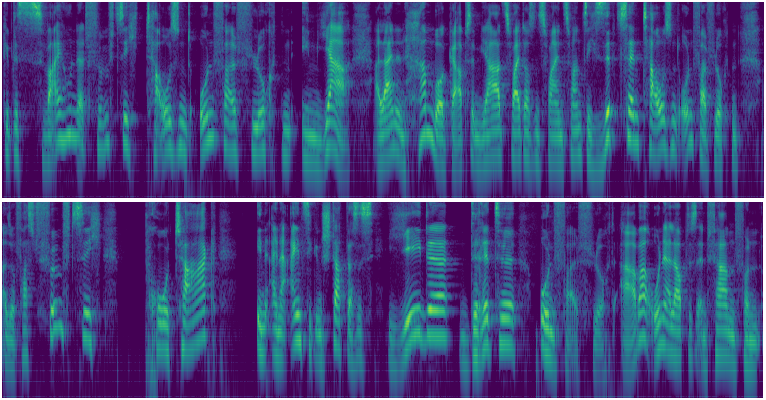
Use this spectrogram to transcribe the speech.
gibt es 250.000 Unfallfluchten im Jahr. Allein in Hamburg gab es im Jahr 2022 17.000 Unfallfluchten, also fast 50 pro Tag in einer einzigen Stadt. Das ist jede dritte Unfallflucht. Aber unerlaubtes Entfernen von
